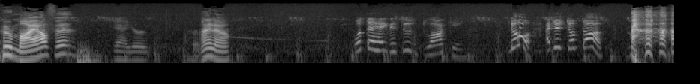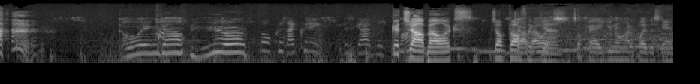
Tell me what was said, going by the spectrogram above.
Who? My outfit? Yeah, you're. I know. What the heck? This dude's blocking. No, I just jumped off. Going down here. No, cause I couldn't. This guy was. Good blocking. job, Alex. Jumped Good off job, again. Alex. It's okay. You know how to play this game.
